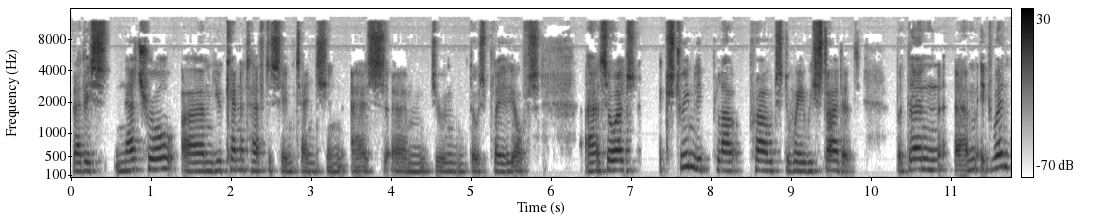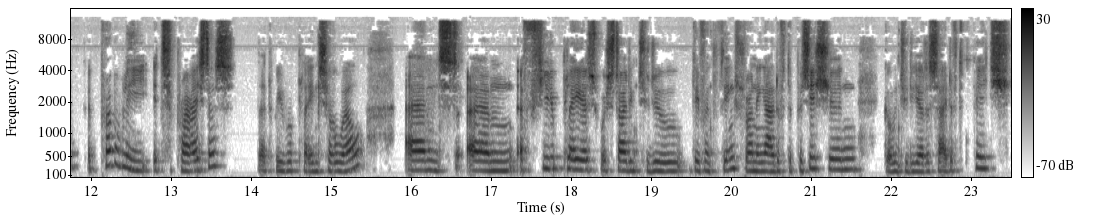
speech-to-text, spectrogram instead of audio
That is natural. Um, you cannot have the same tension as um, during those playoffs. Uh, so I was extremely pl- proud the way we started, but then um, it went. Probably it surprised us that we were playing so well. And um, a few players were starting to do different things, running out of the position, going to the other side of the pitch.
